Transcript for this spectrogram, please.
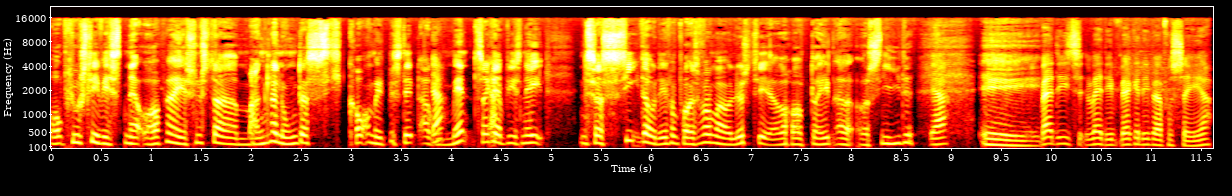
hvor pludselig, hvis den er oppe, og jeg synes, der mangler nogen, der kommer med et bestemt argument, så kan ja. jeg blive sådan helt, "Men så sig dog det for post, så får man jo lyst til at hoppe derind og, og sige det. Ja. Øh, Hvad, er det, hvad, er det, hvad kan det være for sager?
